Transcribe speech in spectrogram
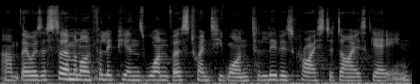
Um, there was a sermon on Philippians 1, verse 21, to live as Christ, to die as gain,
